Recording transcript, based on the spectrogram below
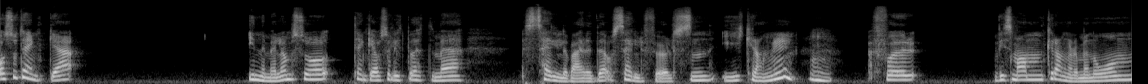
Og så tenker jeg Innimellom så tenker jeg også litt på dette med selvverdet og selvfølelsen i krangelen. For hvis man krangler med noen,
